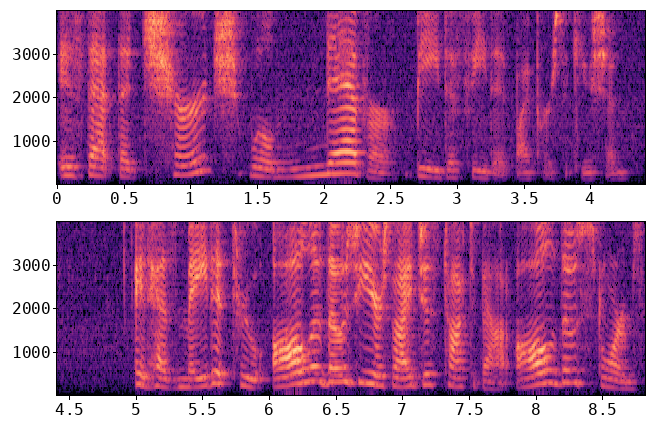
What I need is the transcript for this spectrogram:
is that the church will never be defeated by persecution. It has made it through all of those years that I just talked about, all of those storms,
